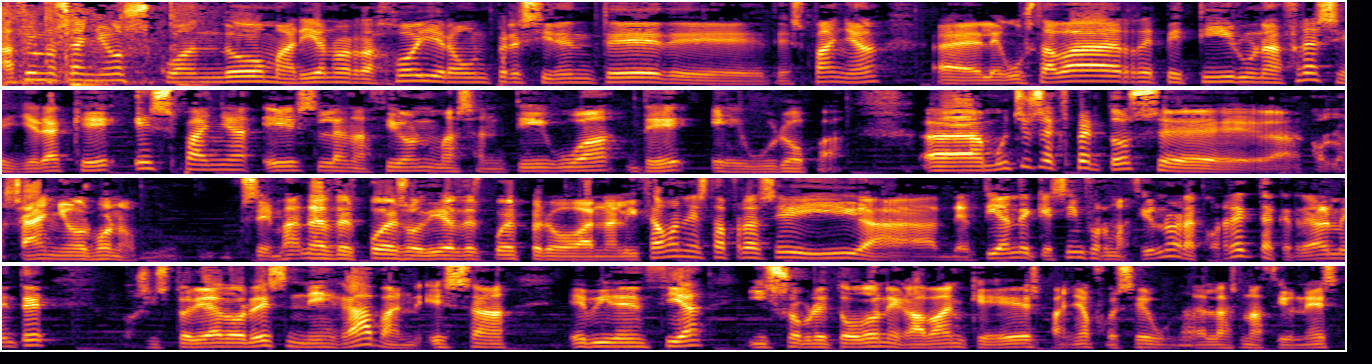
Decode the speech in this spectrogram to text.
Hace unos años, cuando Mariano Rajoy era un presidente de, España, eh, le gustaba repetir una frase y era que España es la nación más antigua de Europa. Eh, muchos expertos, eh, con los años, bueno, semanas después o días después, pero analizaban esta frase y advertían de que esa información no era correcta, que realmente los historiadores negaban esa evidencia y sobre todo negaban que España fuese una de las naciones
